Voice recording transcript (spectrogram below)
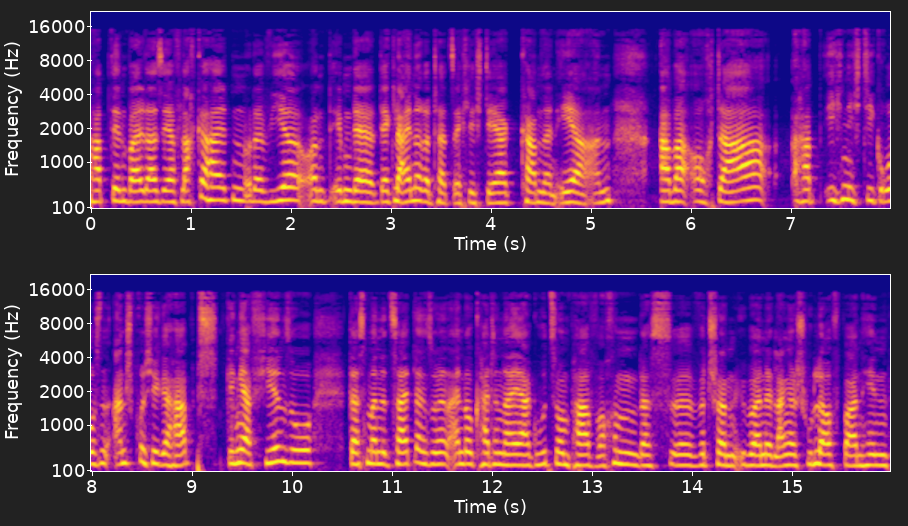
habe den Ball da sehr flach gehalten oder wir und eben der, der kleinere tatsächlich, der kam dann eher an. Aber auch da habe ich nicht die großen Ansprüche gehabt. Ging ja vielen so, dass man eine Zeit lang so den Eindruck hatte, naja gut, so ein paar Wochen, das äh, wird schon über eine lange Schullaufbahn hin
